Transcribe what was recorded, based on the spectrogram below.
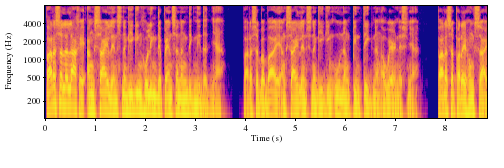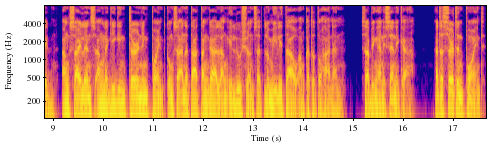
Para sa lalaki, ang silence nagiging huling depensa ng dignidad niya. Para sa babae, ang silence nagiging unang pintig ng awareness niya. Para sa parehong side, ang silence ang nagiging turning point kung saan natatanggal ang illusions at lumilitaw ang katotohanan. Sabi nga ni Seneca, At a certain point,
